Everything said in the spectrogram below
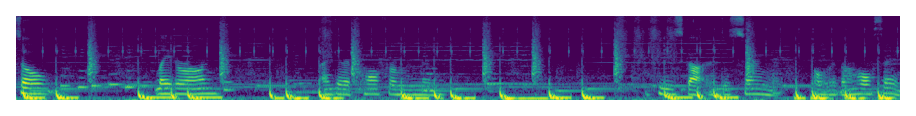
so later on, I get a call from him, and he's gotten discernment over the whole thing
